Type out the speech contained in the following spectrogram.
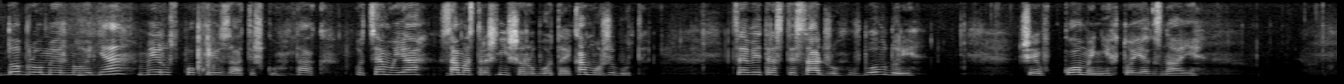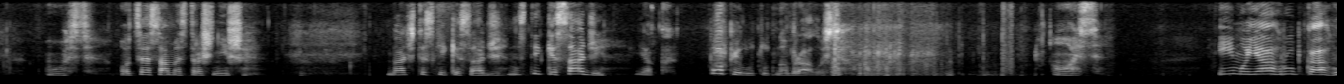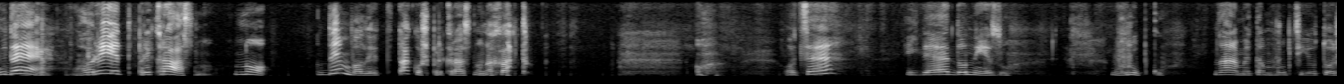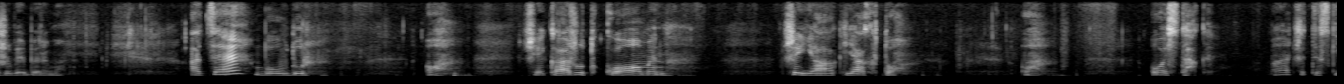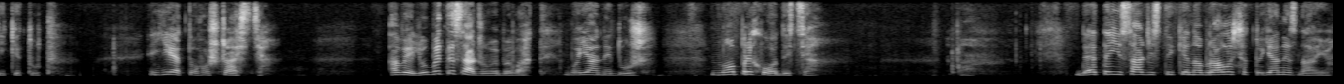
Доброго мирного дня, миру, спокою, затишку. Так, оце моя сама страшніша робота, яка може бути. Це витрасти саджу в бовдурі чи в комені, хто як знає. Ось, оце саме страшніше. Бачите, скільки саджі? Не стільки саджі, як попілу тут набралося. Ось. І моя грубка гуде, горить прекрасно. Но дим валить також прекрасно на хату. О, оце йде донизу, в грубку. Зараз ми там в грубці його теж виберемо. А це бовдур. О, чи кажуть комен, чи як, як хто. О, ось так. Бачите, скільки тут є того щастя. А ви любите саджу вибивати? Бо я не дуже. Но приходиться. Де тієї саджі стільки набралося, то я не знаю.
